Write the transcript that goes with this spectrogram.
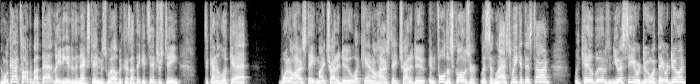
And we'll kind of talk about that leading into the next game as well, because I think it's interesting to kind of look at what Ohio State might try to do, what can Ohio State try to do. In full disclosure, listen, last week at this time, when Caleb Williams and USC were doing what they were doing,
